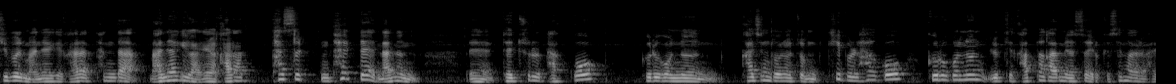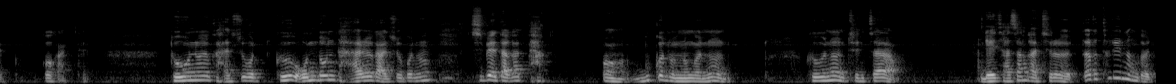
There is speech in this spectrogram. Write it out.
집을 만약에 갈아탄다 만약에가 아니라 갈아탔을 탈 때 나는 예, 대출을 받고 그리고는 가진 돈을 좀 킵을 하고 그러고는 이렇게 갚아가면서 이렇게 생활을 할 것 같아. 돈을 가지고 그 온 돈 다를 가지고는 집에다가 딱 어, 묶어 놓는 거는 그거는 진짜 내 자산 가치를 떨어뜨리는 것.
